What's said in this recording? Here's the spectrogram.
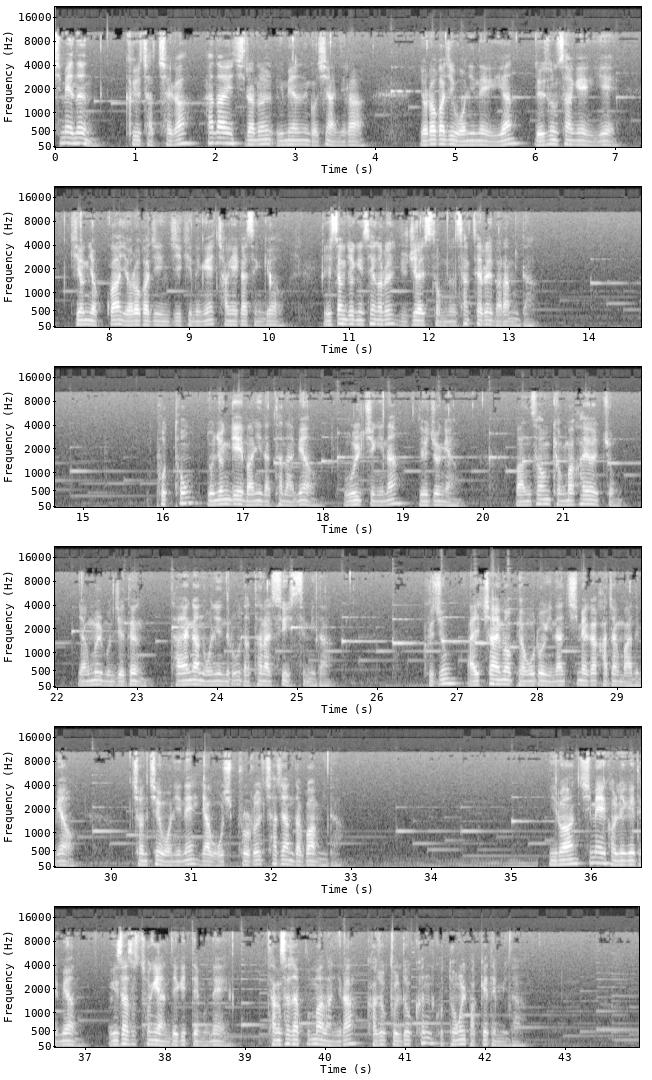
치매는 그 자체가 하나의 질환을 의미하는 것이 아니라 여러 가지 원인에 의한 뇌손상에 의해 기억력과 여러 가지 인지 기능에 장애가 생겨 일상적인 생활을 유지할 수 없는 상태를 말합니다. 보통 노년기에 많이 나타나며 우울증이나 뇌종양, 만성 경막 하혈종, 약물 문제 등 다양한 원인으로 나타날 수 있습니다. 그중 알츠하이머 병으로 인한 치매가 가장 많으며 전체 원인의 약 50%를 차지한다고 합니다. 이러한 치매에 걸리게 되면 의사소통이 안 되기 때문에 당사자뿐만 아니라 가족들도 큰 고통을 받게 됩니다.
